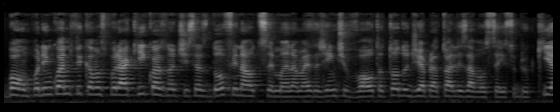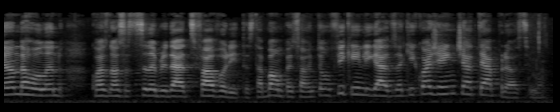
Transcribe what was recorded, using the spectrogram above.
Bom, por enquanto ficamos por aqui com as notícias do final de semana, mas a gente volta todo dia para atualizar vocês sobre o que anda rolando com as nossas celebridades favoritas, tá bom, pessoal? Então fiquem ligados aqui com a gente e até a próxima.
